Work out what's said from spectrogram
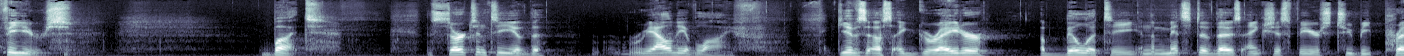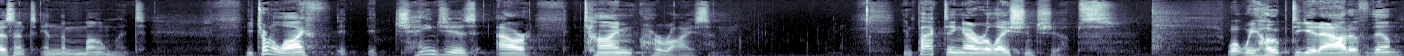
fears. But the certainty of the reality of life gives us a greater ability in the midst of those anxious fears to be present in the moment. Eternal life, it, it changes our time horizon, impacting our relationships, what we hope to get out of them,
